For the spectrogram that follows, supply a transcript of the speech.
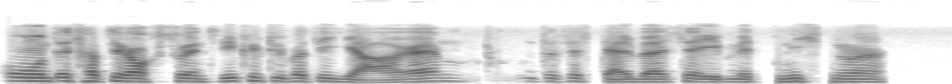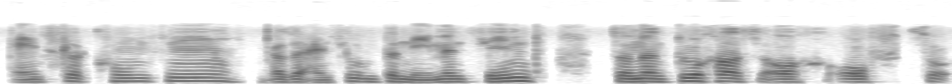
Und es hat sich auch so entwickelt über die Jahre, dass es teilweise eben jetzt nicht nur Einzelkunden, also Einzelunternehmen sind, sondern durchaus auch oft so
